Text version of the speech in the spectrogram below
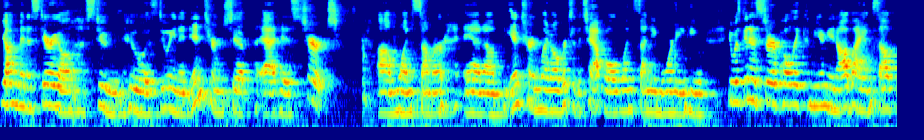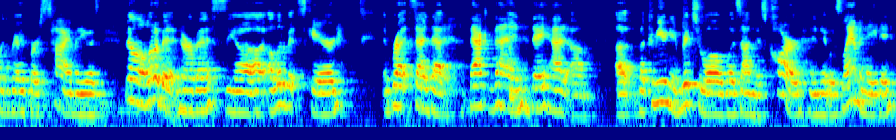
young ministerial student who was doing an internship at his church um, one summer. And um, the intern went over to the chapel one Sunday morning. He, he was going to serve Holy Communion all by himself for the very first time. And he was feeling a little bit nervous, you know, a little bit scared. And Brett said that back then they had um, uh, the communion ritual was on this card and it was laminated.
